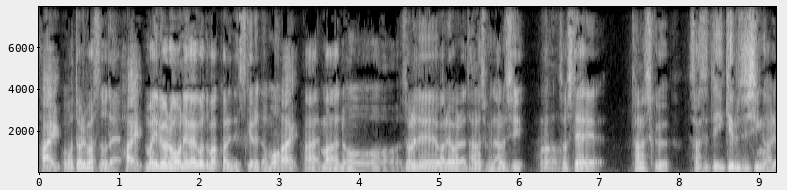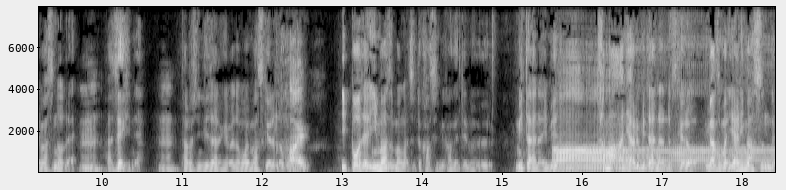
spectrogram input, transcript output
はい。思っておりますので、はい。まあいろいろお願い事ばっかりですけれども、はい。まああの、それで我々は楽しくなるし、うん。そして、楽しくさせていける自信がありますので、ん。あぜひね、ん。楽しんでいただければと思いますけれども、はい。一方で今妻がちょっと霞びかけてるみたいなイメージもたまにあるみたいなんですけど、今妻やりますんで、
